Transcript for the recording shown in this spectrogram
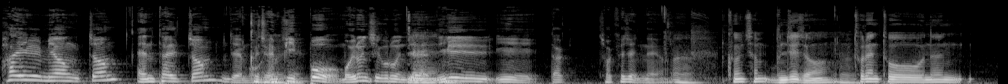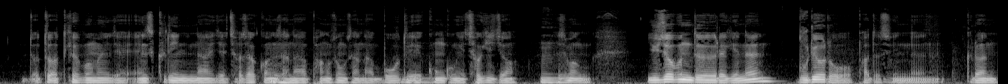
파일명 점 엔탈 점 이제 뭐 그죠, mp4 뭐 이런 식으로 이제 네. 릴이 딱 적혀져 있네요. 어. 그건 참 문제죠. 음. 토렌토는 어떠- 어떻게 보면 이제 엔스크린이나 이제 저작권사나 방송사나 모두의 음. 공공의 적이죠. 음. 하지만 유저분들에게는 무료로 받을 수 있는 그런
